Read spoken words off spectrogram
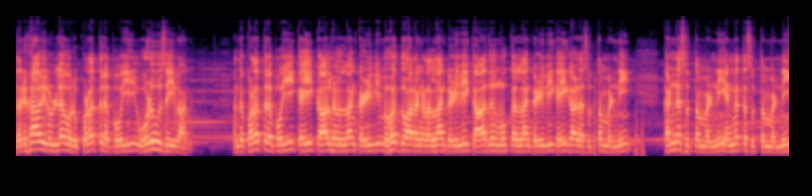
தர்காவில் உள்ள ஒரு குளத்தில் போய் ஒழுவு செய்வாங்க. அந்த குளத்தில் போய் கை கால்களெல்லாம் கழுவி முகத்வாரங்களெல்லாம் கழுவி காது மூக்கெல்லாம் கழுவி கை காலை சுத்தம் பண்ணி கண்ணை சுத்தம் பண்ணி எண்ணத்தை சுத்தம் பண்ணி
